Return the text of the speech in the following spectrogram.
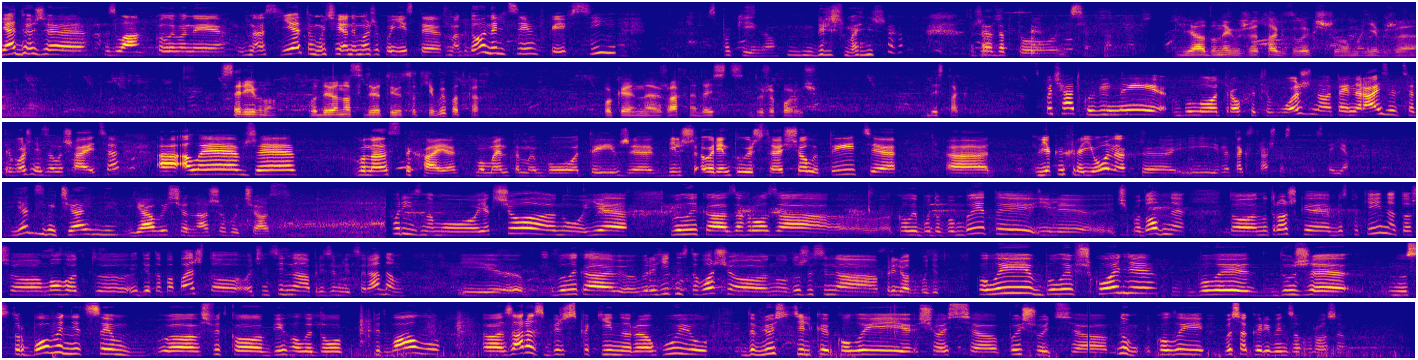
Я дуже зла, коли вони в нас є, тому що я не можу поїсти в Макдональдсі, в KFC. Спокійно, більш-менш. Вже адаптовуємося. Я до них вже так звик, що мені вже ну, все рівно. У 99% випадках, поки не жахне десь дуже поруч. Десь так. Початку війни було трохи тривожно, та й наразі ця тривожність залишається, але вже вона стихає моментами, бо ти вже більш орієнтуєшся, що летить, е, в яких районах, е, і не так страшно стає. як звичайні явища нашого часу. По-різному, якщо ну, є велика загроза, е, коли буду бомбити ілі, чи подобне, то ну, трошки беспокійно, то що можуть где-то попасть, то очень сильно приземлиться рядом. І е, велика вирогідність того, що ну, дуже сильно прильот буде. Коли були в школі, були дуже стурбовані цим, е, швидко бігали до підвалу. Е, Зараз більш спокійно реагую. Дивлюсь тільки, коли щось е, пишуть, ну коли високий рівень загрози.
